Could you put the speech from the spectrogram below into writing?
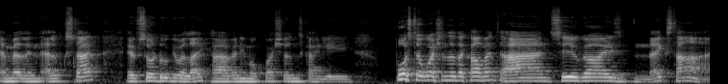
ML in ELK stack. If so, do give a like. Have any more questions, kindly post your questions in the comments and see you guys next time.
